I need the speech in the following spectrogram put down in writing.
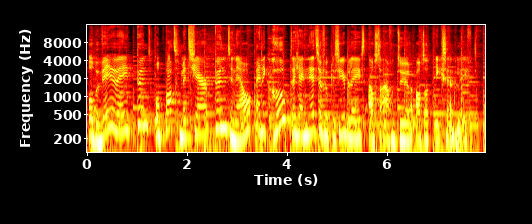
op www.oppadmetshare.nl en ik hoop dat jij net zoveel plezier beleeft als de avonturen als dat ik ze heb beleefd.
